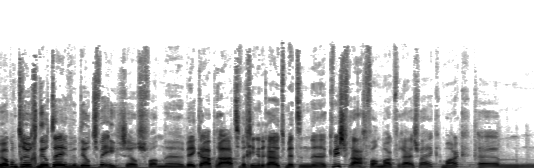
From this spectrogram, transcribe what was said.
Welkom terug, deel 2, deel 2 zelfs van uh, WK Praat. We gingen eruit met een uh, quizvraag van Mark van Rijswijk. Mark, um,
